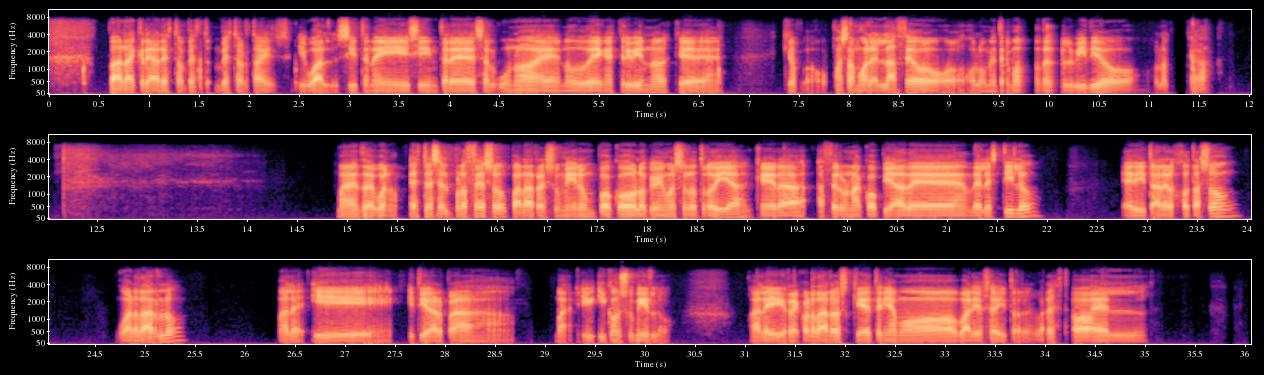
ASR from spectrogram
para crear estos vector tiles. Igual, si tenéis interés alguno, eh, no dudéis en escribirnos que, os, pasamos el enlace o, lo metemos en el vídeo o, o lo que haga. entonces, bueno, este es el proceso para resumir un poco lo que vimos el otro día, que era hacer una copia del estilo, editar el JSON, guardarlo, ¿vale? Y, tirar para... y, consumirlo, ¿vale? Y recordaros que teníamos varios editores, ¿vale? Estaba el,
